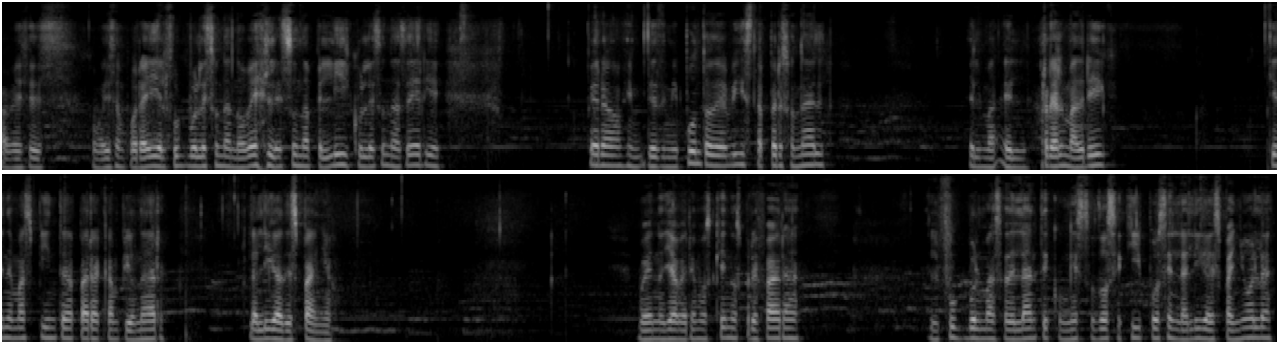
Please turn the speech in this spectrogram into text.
A veces, como dicen por ahí, el fútbol es una novela, es una película, es una serie. Pero desde mi punto de vista personal, el, el Real Madrid tiene más pinta para campeonar la Liga de España. Bueno, ya veremos qué nos prepara fútbol más adelante con estos dos equipos en la Liga Española.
